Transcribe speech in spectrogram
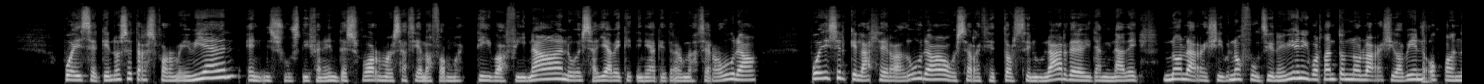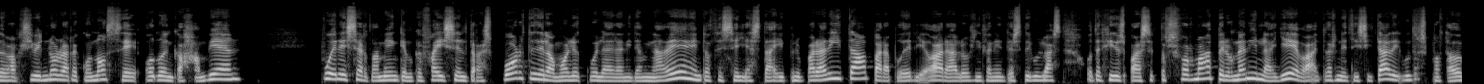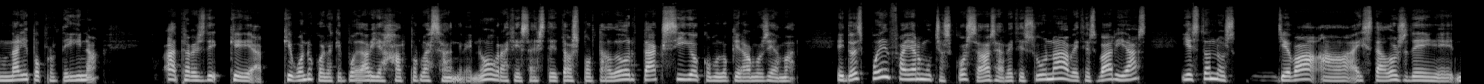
Puede ser que no se transforme bien en sus diferentes formas hacia la forma activa final o esa llave que tenía que traer una cerradura puede ser que la cerradura o ese receptor celular de la vitamina D no la recibe, no funcione bien y por tanto no la reciba bien o cuando la recibe no la reconoce o no encajan bien. Puede ser también que lo que es el transporte de la molécula de la vitamina D, entonces ella está ahí preparadita para poder llegar a los diferentes células o tejidos para ser transformada, pero nadie la lleva, entonces necesita de un transportador, una lipoproteína a través de que, que, bueno, con la que pueda viajar por la sangre, ¿no? Gracias a este transportador, taxi o como lo queramos llamar. Entonces pueden fallar muchas cosas, a veces una, a veces varias, y esto nos lleva a estados de,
